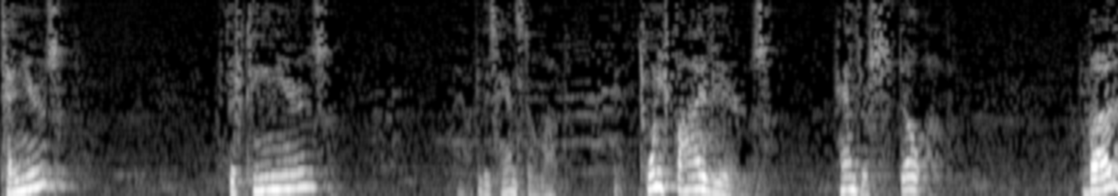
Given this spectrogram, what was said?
Ten years? Fifteen years? Man, look at these hands still up. Twenty-five years. Hands are still up. Bud,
